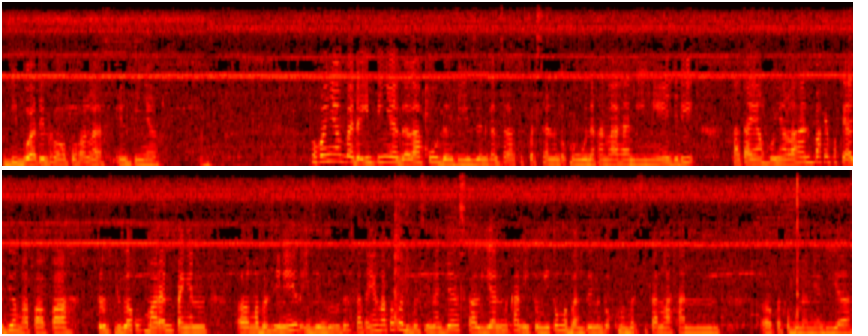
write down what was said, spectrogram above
dibuatin rumah pohon lah intinya. Pokoknya pada intinya adalah aku udah diizinkan 100% untuk menggunakan lahan ini. Jadi kata yang punya lahan pakai-pakai aja nggak apa-apa. Terus juga aku kemarin pengen uh, ngebersihin izin dulu. Terus katanya nggak apa-apa dibersihin aja sekalian. Kan hitung-hitung ngebantuin untuk membersihkan lahan uh, perkebunannya dia.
